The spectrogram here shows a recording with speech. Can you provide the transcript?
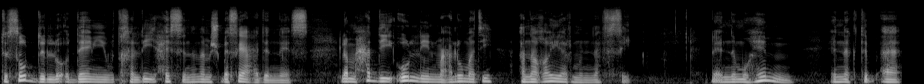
تصد اللي قدامي وتخليه يحس إن أنا مش بساعد الناس. لما حد يقول لي المعلومة دي أنا أغير من نفسي. لأن مهم إنك تبقى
